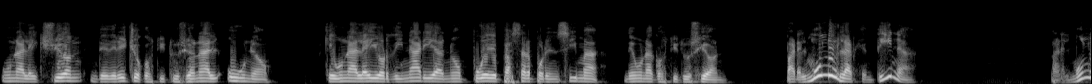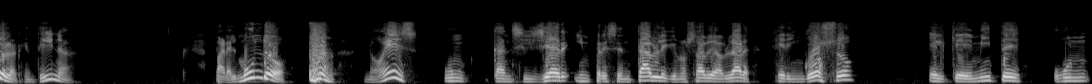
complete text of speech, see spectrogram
una lección de derecho constitucional uno, que una ley ordinaria no puede pasar por encima de una constitución. Para el mundo es la Argentina. Para el mundo es la Argentina para el mundo no es un canciller impresentable que no sabe hablar jeringoso el que emite un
